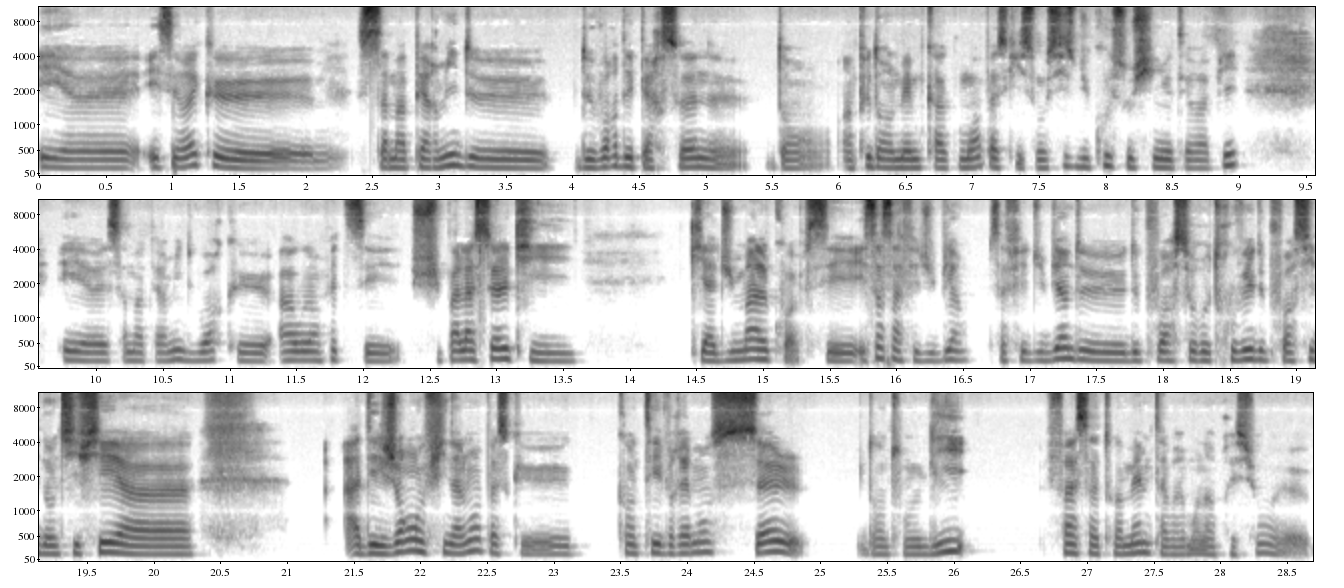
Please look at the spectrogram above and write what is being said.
et, euh, et c'est vrai que ça m'a permis de, voir des personnes dans, un peu dans le même cas que moi, parce qu'ils sont aussi du coup sous chimiothérapie. Et euh, ça m'a permis de voir que, ah ouais, en fait, je suis pas la seule qui, qui a du mal quoi. C'est et ça ça fait du bien. Ça fait du bien de, de pouvoir se retrouver de pouvoir s'identifier à des gens finalement parce que quand tu es vraiment seul dans ton lit face à toi-même tu as vraiment l'impression euh,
